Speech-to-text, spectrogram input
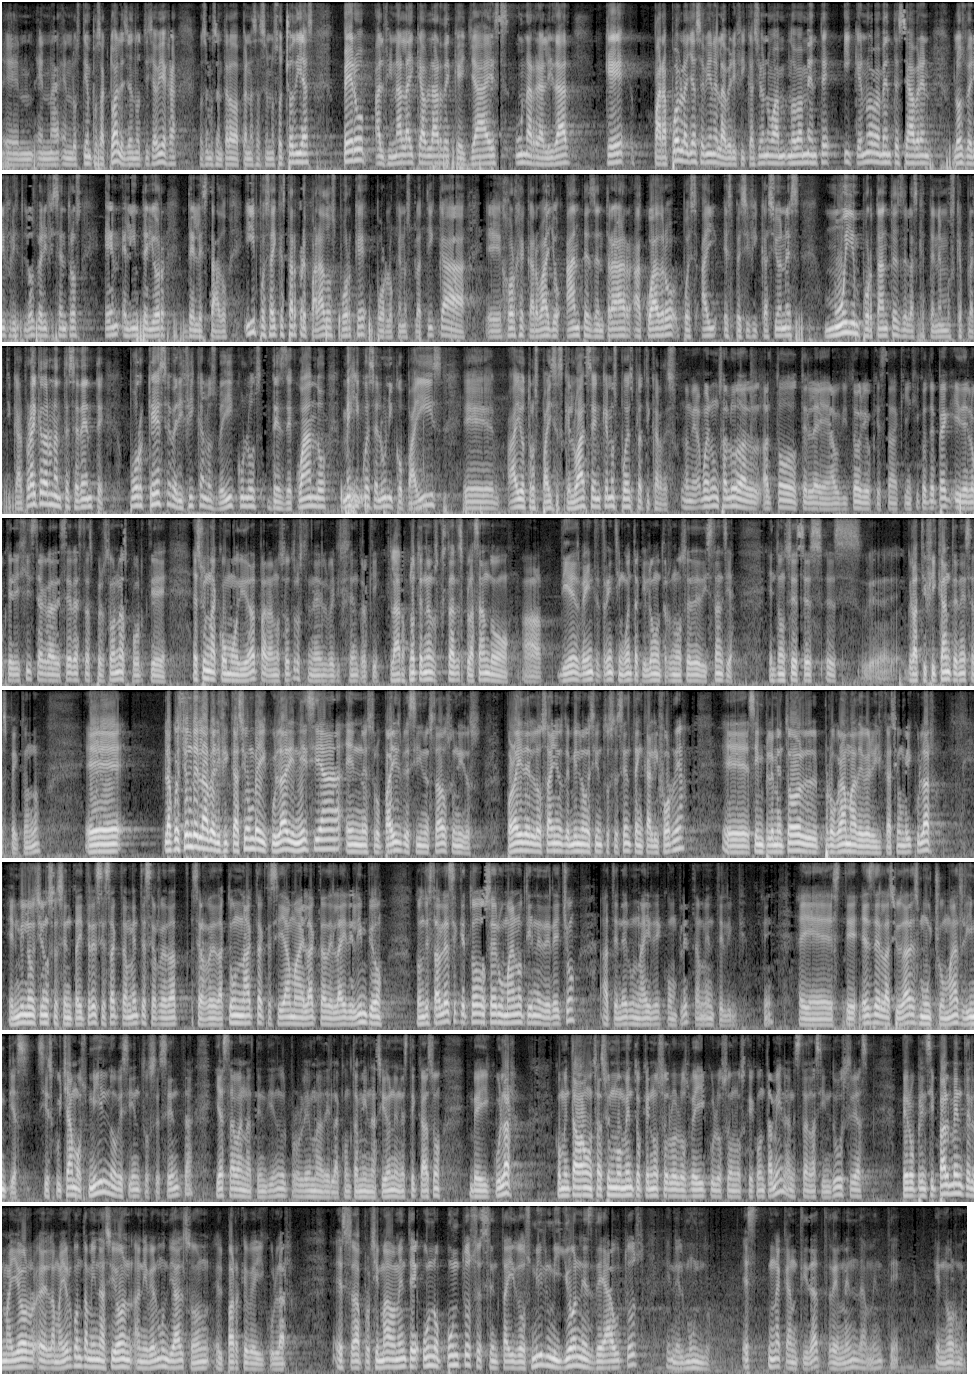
en, en, los tiempos actuales, ya es noticia vieja, nos hemos enterado apenas hace unos ocho días, pero al final hay que hablar de que ya es una realidad que para Puebla ya se viene la verificación nuevamente y que nuevamente se abren los, los verificentros en el interior del estado. Y pues hay que estar preparados porque, por lo que nos platica eh, Jorge Carballo antes de entrar a cuadro, pues hay especificaciones muy importantes de las que tenemos que platicar. Pero hay que dar un antecedente. ¿Por qué se verifican los vehículos? ¿Desde cuándo? México es el único país. Eh, hay otros países que lo hacen. ¿Qué nos puedes platicar de eso? bueno, un saludo al, todo teleauditorio que está aquí en Jicotepec y de lo que dijiste, agradecer a estas personas porque es una comodidad para nosotros tener el verificentro aquí. Claro. No tenemos que estar desplazando a 10, 20, 30, 50 kilómetros, no sé, de distancia. Entonces es, eh, gratificante en ese aspecto, ¿no? Eh, la cuestión de la verificación vehicular inicia en nuestro país vecino, Estados Unidos. Por ahí de los años de 1960 en California eh, se implementó el programa de verificación vehicular. En 1963 exactamente se, se redactó un acta que se llama el Acta del Aire Limpio, donde establece que todo ser humano tiene derecho a tener un aire completamente limpio. Este, es de las ciudades mucho más limpias. Si escuchamos 1960, ya estaban atendiendo el problema de la contaminación, en este caso vehicular. Comentábamos hace un momento que no solo los vehículos son los que contaminan, están las industrias, pero principalmente eh, la mayor contaminación a nivel mundial son el parque vehicular. Es aproximadamente 1.62 mil millones de autos en el mundo es una cantidad tremendamente enorme.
